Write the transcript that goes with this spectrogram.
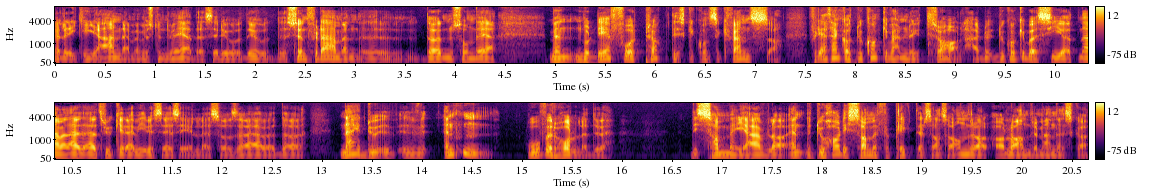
Eller ikke gjerne, men hvis du nå er det, så er det jo, det er jo det er synd for deg, men uh, da er det sånn det er. Men når det får praktiske konsekvenser For jeg tenker at du kan ikke være nøytral her. Du, du kan ikke bare si at nei, men jeg, jeg tror ikke det viruset er så ille, så, så jeg, da Nei, du Enten overholder du de samme jævla Du har de samme forpliktelsene som andre, alle andre mennesker.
